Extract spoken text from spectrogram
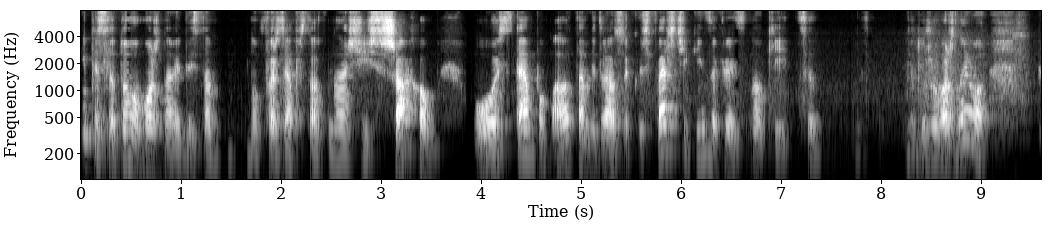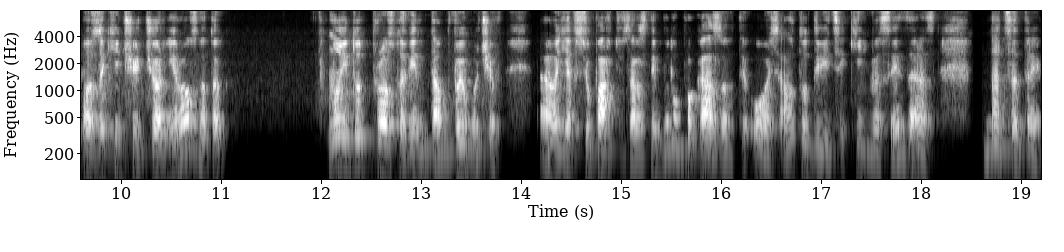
І після того можна навіть десь там ну, ферзя поставити на 6 з шахом, ось темпом, але там відразу якийсь ферзь чи кінь закриється. Ну окей, це не дуже важливо. Ось закінчують чорний розвиток. Ну і тут просто він там вимучив. Е, Я всю партію зараз не буду показувати. Ось, але тут дивіться, кінь висить зараз на С3.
